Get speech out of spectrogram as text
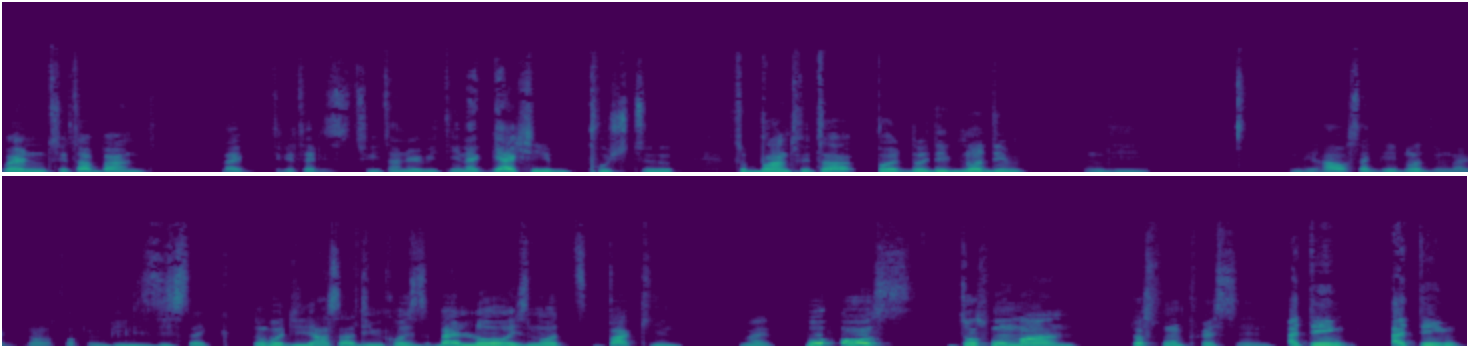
when Twitter banned like deleted his tweet and everything, like he actually pushed to to ban Twitter, but no, they ignored him in the in the house. Like they ignored him like what kind of fucking bill is this? Like nobody answered him because by law is not backing. Right. But us, just one man, just one person. I think I think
